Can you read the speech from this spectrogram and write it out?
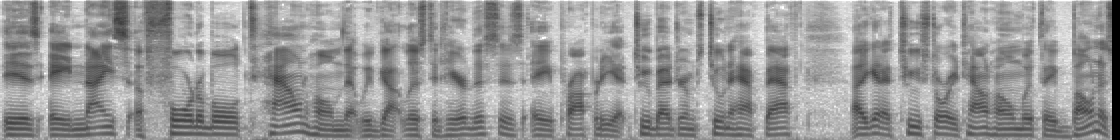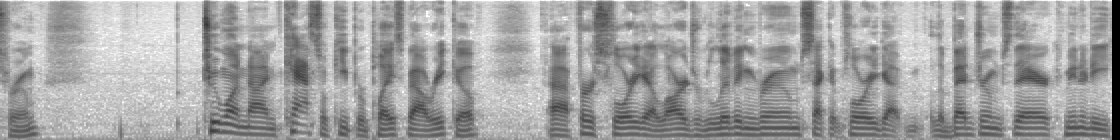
is a nice, affordable townhome that we've got listed here. This is a property at two bedrooms, two and a half bath. Uh, you get a two story townhome with a bonus room. 219 Castle Keeper Place, Valrico. Uh, first floor, you got a large living room. Second floor, you got the bedrooms there. Community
